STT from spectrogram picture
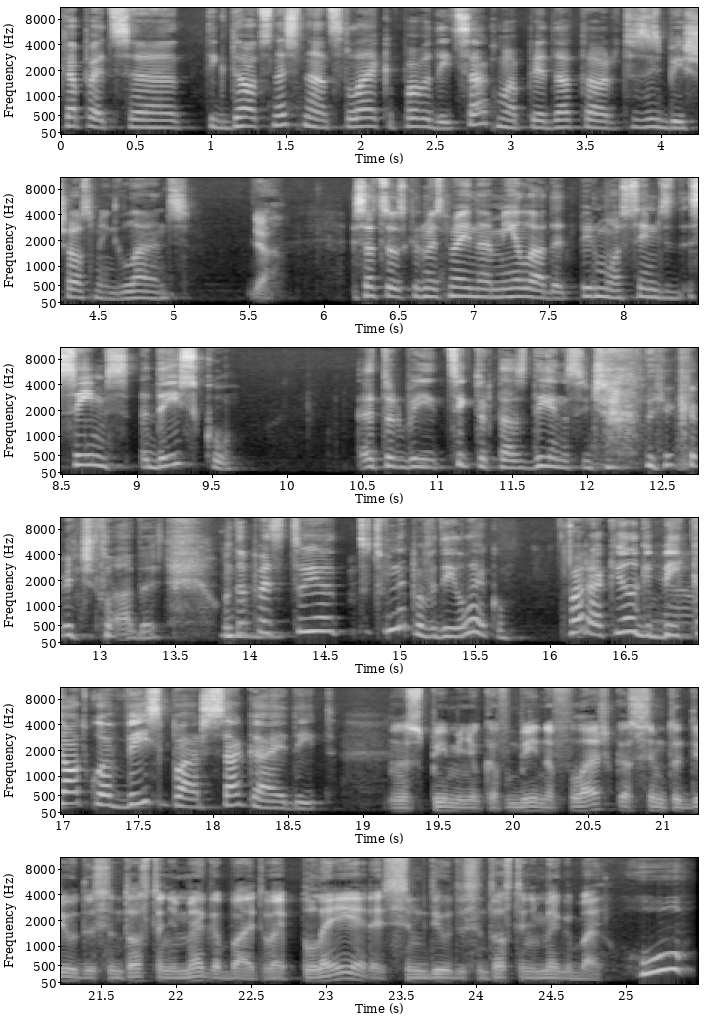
kāpēc uh, tik daudz nesanāca laika pavadīt sākumā pie datora, tas bija šausmīgi lēns. Jā. Es atceros, kad mēs mēģinājām ielādēt pirmo simts, simts disku. Tur bija cik tur tās dienas viņš rādīja, ka viņš lādēs. Un tāpēc tu, ja, tu, tu nepavadīji laiku. Pārāk ilgi Jā. bija kaut ko vispār sagaidīt. Es piemiņu, ka bija flash, kas 128 megabaiti vai playeris 128 megabaiti. Uh!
